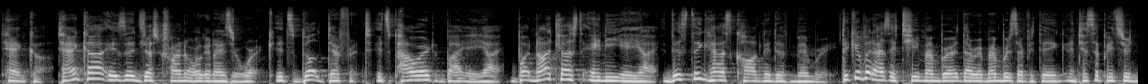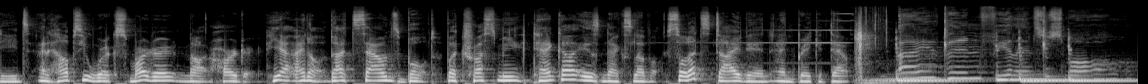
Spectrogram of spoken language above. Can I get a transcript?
Tanka. Tanka isn't just trying to organize your work. It's built different. It's powered by AI. But not just any AI. This thing has cognitive memory. Think of it as a team member that remembers everything, anticipates your needs, and helps you work smarter, not harder. Yeah, I know, that sounds bold, but trust me, Tanka is next level. So let's dive in and break it down. I've been feeling so small.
